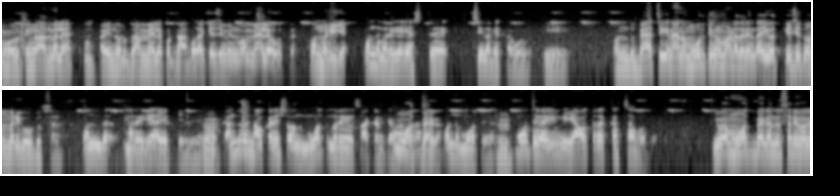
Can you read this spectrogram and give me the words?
ಮೂರು ತಿಂಗಳಾದ್ಮೇಲೆ ಆದ್ಮೇಲೆ ಐನೂರು ಗ್ರಾಮ್ ಮೇಲೆ ಕೊಡ್ತೀನಿ. ಅರ್ಧ ಕೆಜಿ ಮಿನಿಮಮ್ ಮೇಲೆ ಹೋಗುತ್ತೆ. ಒಂದ್ ಮರಿಗೆ. ಒಂದು ಮರಿಗೆ ಎಷ್ಟು ಚೀಲ ಬೇಕಾಗ್ಬೋದು ಈ ಒಂದು ಬ್ಯಾಚಿಗೆ ನಾನು ಮೂರ್ ತಿಂಗಳು ಮಾಡೋದ್ರಿಂದ ಐವತ್ತು ಕೆಜಿದ್ ಒಂದ್ ಮರಿಗೆ ಹೋಗುತ್ತೆ ಸರ್. ಒಂದು ಮರಿಗೆ ಐವತ್ತು ಕೆಜಿ. ಜಿ ಅಂದ್ರೆ ನಾವು ಕನಿಷ್ಠ ಒಂದು ಮೂವತ್ತು ಮರಿ ಸಾಕಾಣಿಕೆ ಮಾಡ್ತೀವಿ. ಮೂವತ್ ಬ್ಯಾಗ್. ಒಂದು ಮೂವತ್ತು ಬ್ಯಾಗ್. ಹ್ಮ್. ಮೂವತ್ತು ಬ್ಯಾಗಿಗೆ ಯಾವ ತರ ಖರ್ಚು ಆಗ್ಬೋದು ಇವಾಗ ಮೂವತ್ ಬ್ಯಾಗ್ ಅಂದ್ರೆ ಸರ್ ಇವಾಗ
